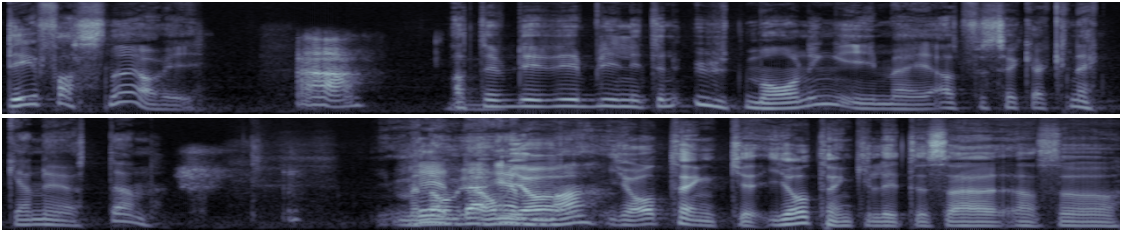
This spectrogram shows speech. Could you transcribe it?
Det fastnar jag vid. ja. Att det blir, det blir en liten utmaning i mig att försöka knäcka nöten. Men om, om Emma. jag, jag, tänker, jag tänker lite så här, alltså,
